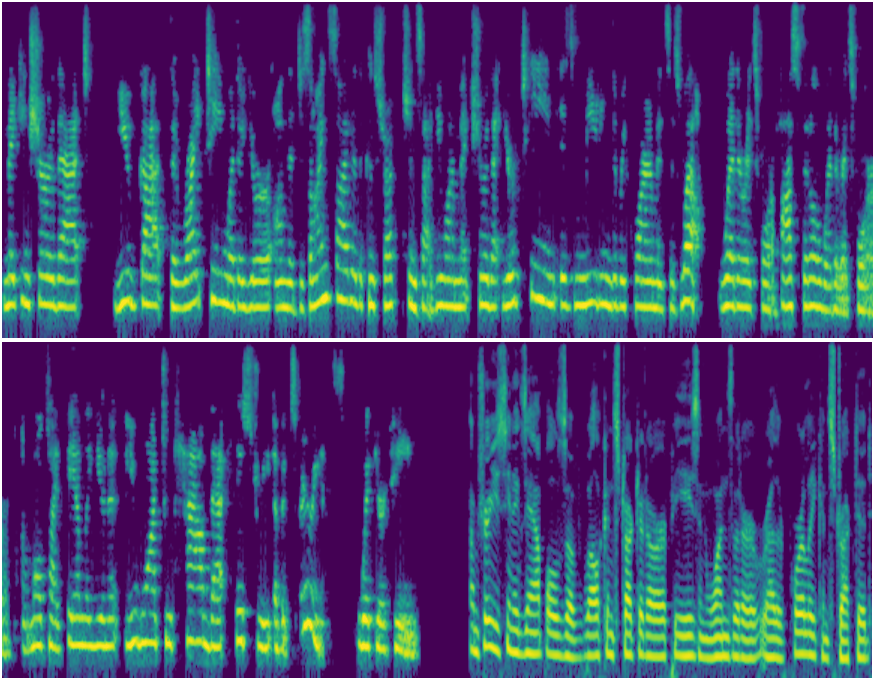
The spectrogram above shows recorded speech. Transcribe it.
Making sure that you've got the right team, whether you're on the design side or the construction side. You want to make sure that your team is meeting the requirements as well. Whether it's for a hospital, whether it's for a multi-family unit, you want to have that history of experience with your team. I'm sure you've seen examples of well constructed RFPs and ones that are rather poorly constructed.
